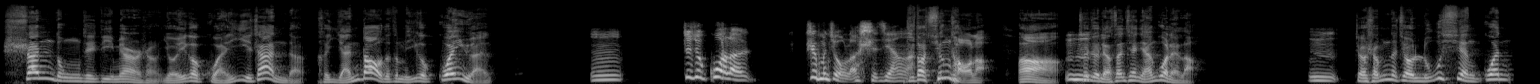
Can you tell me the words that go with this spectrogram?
山东这地面上有一个管驿站的和盐道的这么一个官员，嗯，这就过了这么久了时间了，就到清朝了啊，这就两三千年过来了，嗯，叫什么呢？叫卢县官。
